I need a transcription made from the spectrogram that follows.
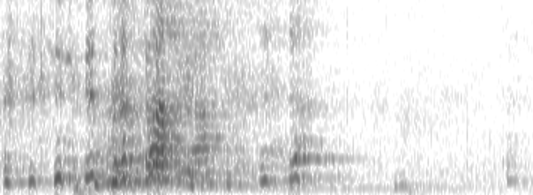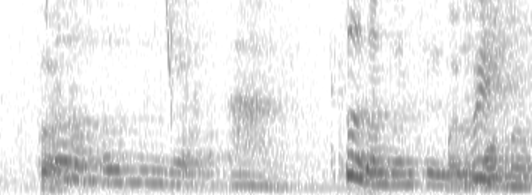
Так, Кто там танцует? на Вы? исходную.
